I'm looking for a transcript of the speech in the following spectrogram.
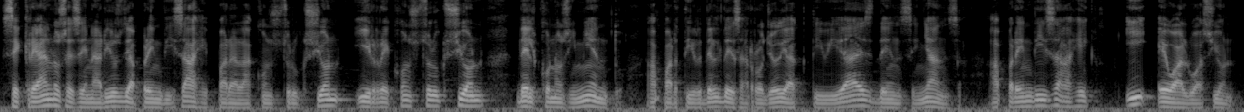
se crean los escenarios de aprendizaje para la construcción y reconstrucción del conocimiento a partir del desarrollo de actividades de enseñanza, aprendizaje y evaluación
